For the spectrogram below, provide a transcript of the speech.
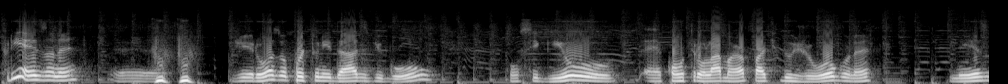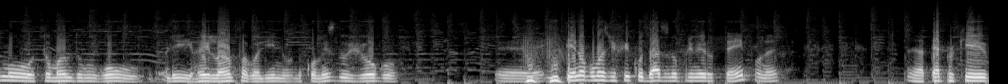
frieza, né? É, gerou as oportunidades de gol, conseguiu é, controlar a maior parte do jogo, né? Mesmo tomando um gol ali, relâmpago ali no, no começo do jogo é, e tendo algumas dificuldades no primeiro tempo, né? É, até porque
